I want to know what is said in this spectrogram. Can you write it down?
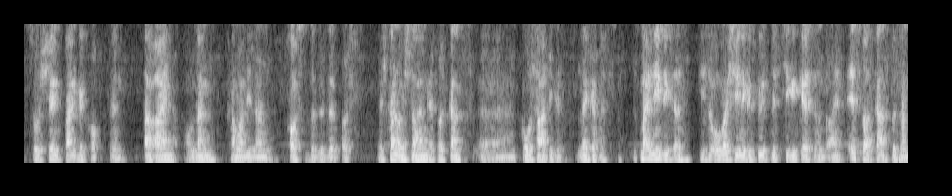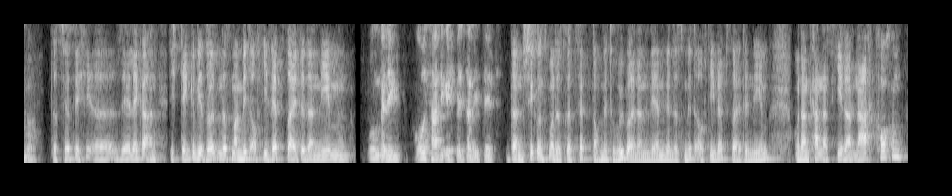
so schön fein gekocht sind, da rein und dann kann man die dann kosten. Das ist etwas ich kann euch sagen, etwas ganz äh, Großartiges, Leckeres. Das ist mein Lieblingsessen. Diese Aubergine gefüllt mit Ziegekäse und Ei. Ist was ganz Besonderes. Das hört sich äh, sehr lecker an. Ich denke, wir sollten das mal mit auf die Webseite dann nehmen. Unbedingt. Großartige Spezialität. Dann schick uns mal das Rezept noch mit rüber. Dann werden wir das mit auf die Webseite nehmen. Und dann kann das jeder nachkochen.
